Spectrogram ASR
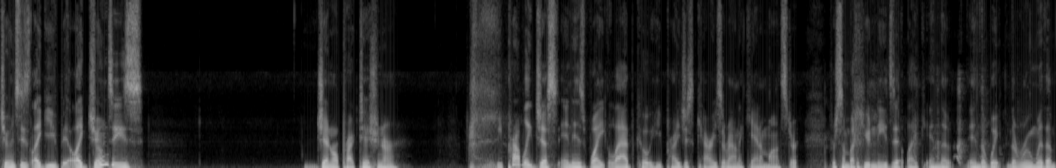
Jonesy's like you like Jonesy's general practitioner. He probably just in his white lab coat. He probably just carries around a can of Monster for somebody who needs it, like in the in the wait the room with him.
